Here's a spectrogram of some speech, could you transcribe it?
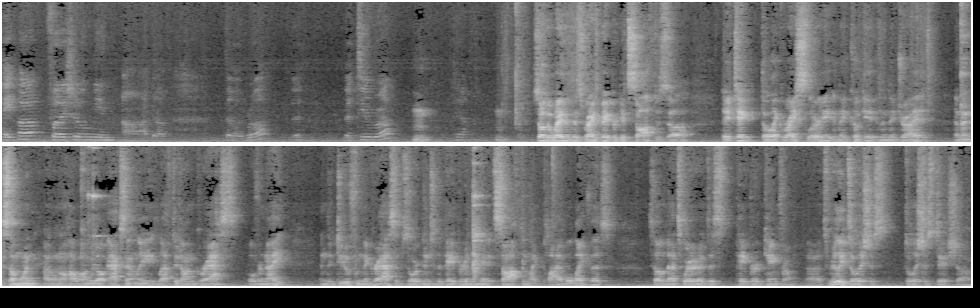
paper. Phơi mean uh, the the rub, the, the tea rub. Mm. Yeah. So the way that this rice paper gets soft is uh, they take the like rice slurry and they cook it and then they dry it and then someone I don't know how long ago accidentally left it on grass overnight and the dew from the grass absorbed into the paper and then made it soft and like pliable like this. So that's where this paper came from. Uh, it's really delicious, delicious dish. Uh,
